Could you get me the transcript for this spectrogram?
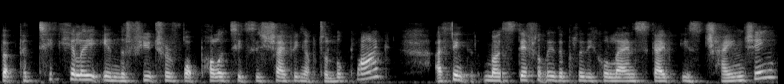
but particularly in the future of what politics is shaping up to look like. I think most definitely the political landscape is changing.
